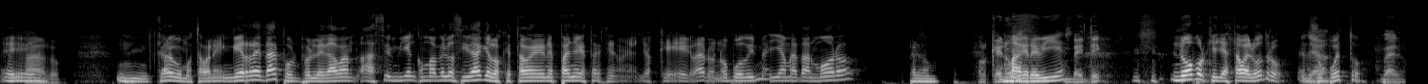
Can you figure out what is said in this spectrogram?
eh, Claro. Mm, claro, como estaban en guerra y tal, pues, pues le daban, ascendían con más velocidad que los que estaban en España que estaban diciendo, "Eh, yo es que, claro, no puedo irme allí a matar moros. Perdón. ¿Por qué no? Magrebíes. Vete. No, porque ya estaba el otro en Ya. su puesto. Bueno.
